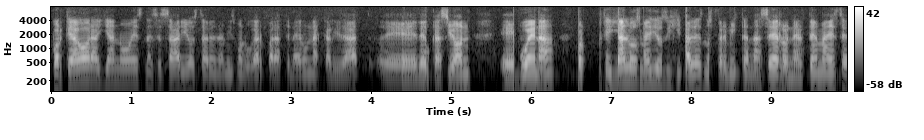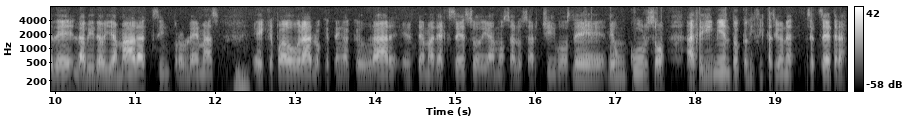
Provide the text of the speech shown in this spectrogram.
Porque ahora ya no es necesario estar en el mismo lugar para tener una calidad eh, de educación eh, buena, porque ya los medios digitales nos permiten hacerlo en el tema este de la videollamada sin problemas, eh, que pueda durar lo que tenga que durar, el tema de acceso, digamos, a los archivos de, de un curso, al seguimiento, calificaciones, etcétera.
